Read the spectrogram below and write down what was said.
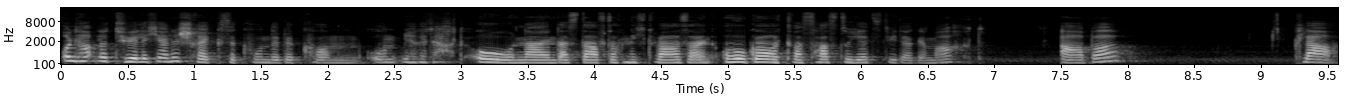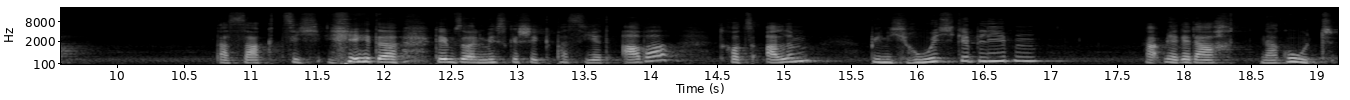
und habe natürlich eine Schrecksekunde bekommen und mir gedacht, oh nein, das darf doch nicht wahr sein. Oh Gott, was hast du jetzt wieder gemacht? Aber klar, Das sagt sich jeder, dem so ein Missgeschick passiert. Aber trotz allem bin ich ruhig geblieben, habe mir gedacht, na gut,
